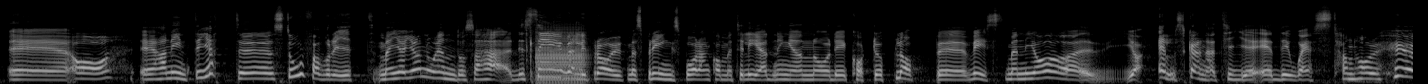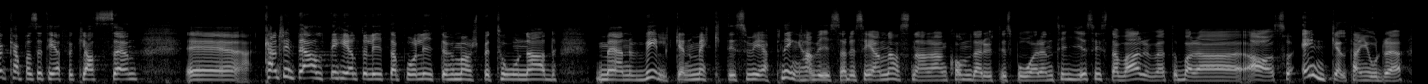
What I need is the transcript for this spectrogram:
Eh, ja, Eh, Eh, han är inte jättestor favorit, men jag gör nog ändå så här. Det ser ju väldigt bra ut med springspår, han kommer till ledningen och det är kort upplopp, Eh, visst. Men jag, jag älskar den här 10 Eddie West. Han har hög kapacitet för klassen. Eh, kanske inte alltid helt att lita på, lite humörsbetonad. Men vilken mäktig svepning han visade senast när han kom där ute i spåren. 10 sista varvet och bara, ja, så enkelt han gjorde det.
